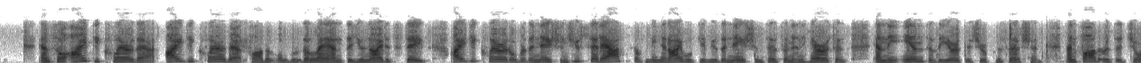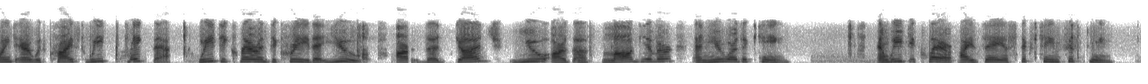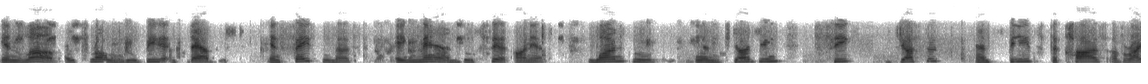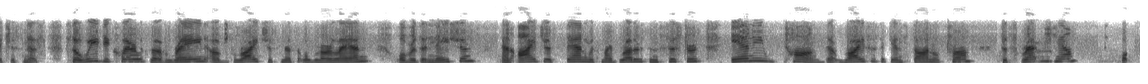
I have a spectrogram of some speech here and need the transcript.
And so I declare that. I declare that, Father, over the land, the United States. I declare it over the nations. You said, Ask of me, and I will give you the nations as an inheritance, and the ends of the earth as your possession. And Father, as a joint heir with Christ, we take that. We declare and decree that you are the judge, you are the lawgiver, and you are the king. And we declare Isaiah 16:15 in love, a throne will be established. In faithfulness, a man will sit on it. One who, in judging, seeks justice and speeds the cause of righteousness. So we declare the reign of righteousness over our land, over the nations, and I just stand with my brothers and sisters. Any tongue that rises against Donald Trump to threaten him,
